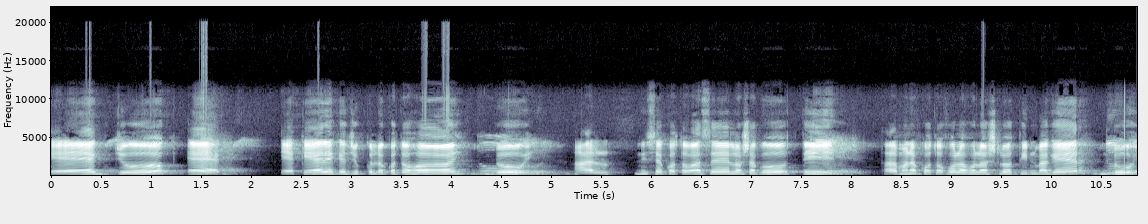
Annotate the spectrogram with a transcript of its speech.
এক যোগ এক। একে আর একে যোগ করলে কত হয়? দুই। আর নিচে কত আছে লসাগু? তিন। তার মানে কত ফলাফল আসলো? তিন ভাগের দুই।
